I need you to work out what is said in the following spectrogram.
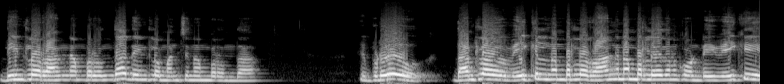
దీంట్లో రాంగ్ నెంబర్ ఉందా? దీంట్లో మంచి నెంబర్ ఉందా? ఇప్పుడు దాంట్లో వెహికల్ నెంబర్లో రాంగ్ నెంబర్ లేదనుకోండి వెహికల్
